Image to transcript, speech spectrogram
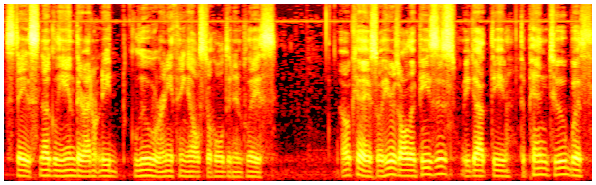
It stays snugly in there. I don't need glue or anything else to hold it in place. Okay, so here's all the pieces. We got the, the pen tube with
